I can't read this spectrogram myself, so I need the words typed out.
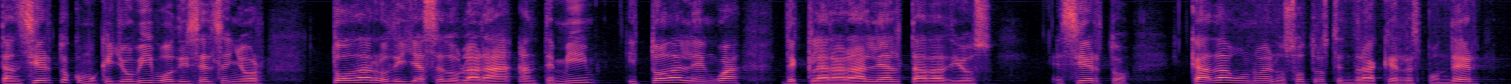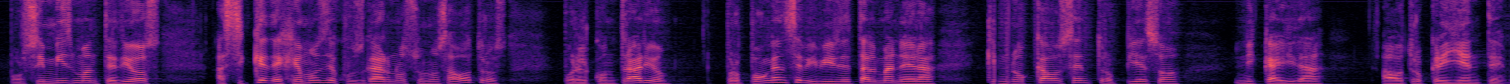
tan cierto como que yo vivo, dice el Señor, toda rodilla se doblará ante mí y toda lengua declarará lealtad a Dios. Es cierto, cada uno de nosotros tendrá que responder por sí mismo ante Dios, así que dejemos de juzgarnos unos a otros. Por el contrario, propónganse vivir de tal manera que no causen tropiezo ni caída a otro creyente.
